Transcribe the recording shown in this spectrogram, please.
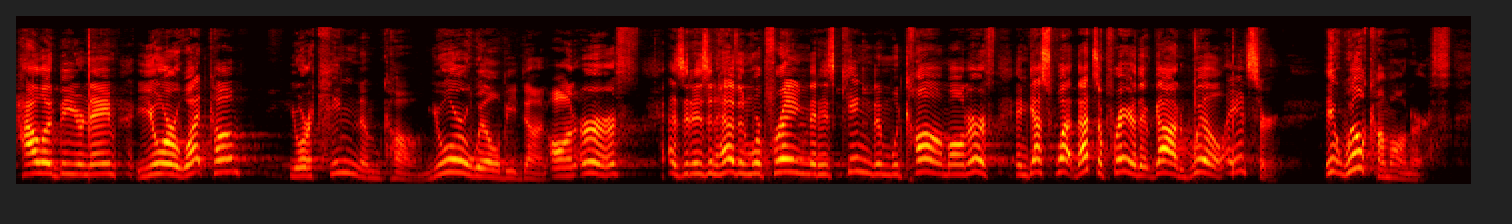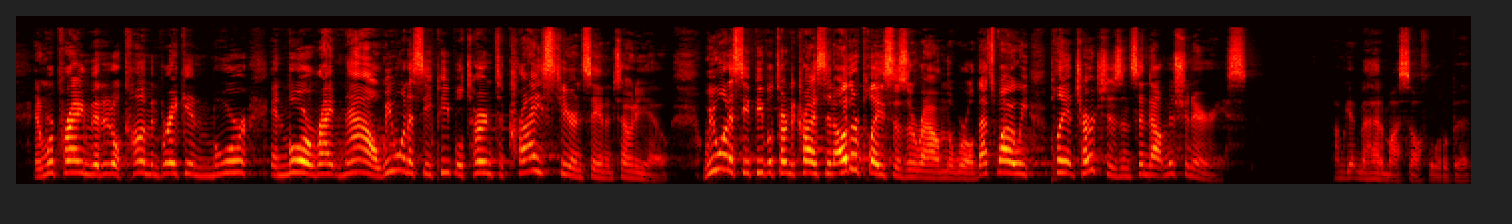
hallowed be your name. Your what come? Your kingdom come. Your will be done on earth as it is in heaven. We're praying that his kingdom would come on earth. And guess what? That's a prayer that God will answer. It will come on earth. And we're praying that it'll come and break in more and more right now. We want to see people turn to Christ here in San Antonio. We want to see people turn to Christ in other places around the world. That's why we plant churches and send out missionaries. I'm getting ahead of myself a little bit.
